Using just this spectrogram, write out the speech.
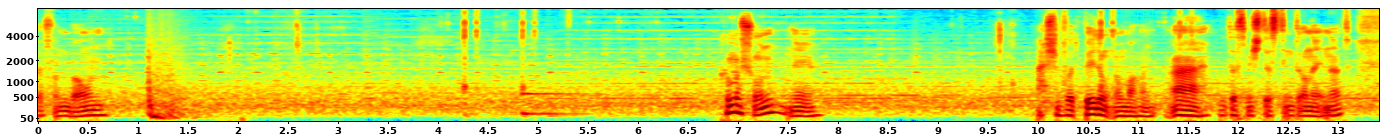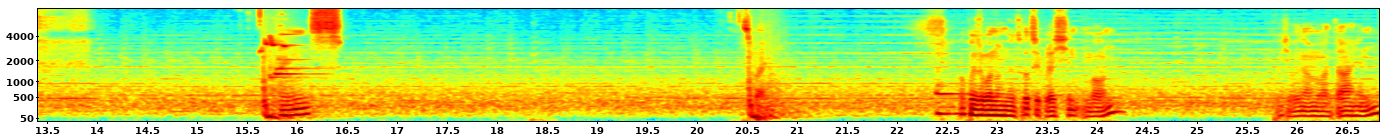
Davon bauen. Können wir schon? Nee. Ach, ich wollte Bildung noch machen. Ah, gut, dass mich das Ding daran erinnert. Eins. Zwei. Wir können sogar noch eine dritte gleich hinten bauen. Ich aber dann mal dahin.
